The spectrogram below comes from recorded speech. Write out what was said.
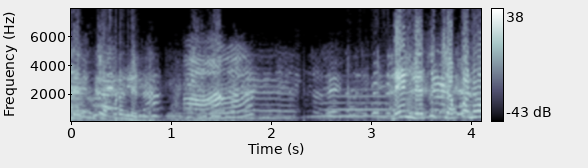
నేను లెసన్ చెప్పడం లేదు. నేను లెసన్ చెప్పను.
